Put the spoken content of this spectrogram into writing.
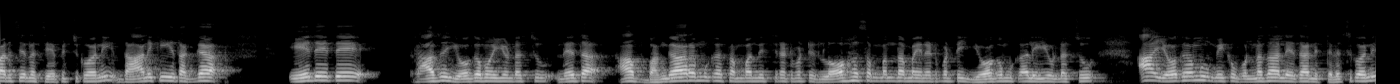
పరిశీలన చేపించుకొని దానికి తగ్గ ఏదైతే రాజయోగమై ఉండొచ్చు, లేదా ఆ బంగారముకు సంబంధించినటువంటి లోహ సంబంధమైనటువంటి యోగము కలిగి ఉండొచ్చు. ఆ యోగము మీకు ఉన్నదా లేదా అని తెలుసుకొని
